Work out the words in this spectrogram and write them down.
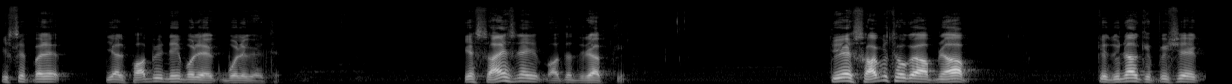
اس سے پہلے یہ الفاظ بھی نہیں بولے بولے گئے تھے۔ یہ سائنس نے باتیں دریافت کی۔ تو یہ ثابت ہو گیا اپنے آپ کہ دنیا کے پیچھے ایک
